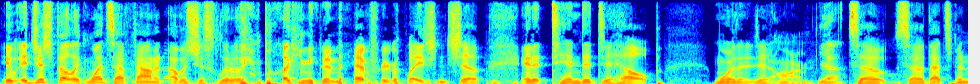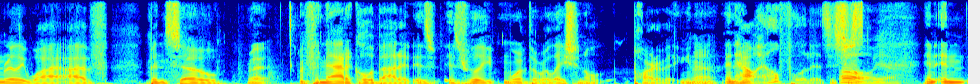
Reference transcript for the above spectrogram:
it, it just felt like once I found it, I was just literally plugging it into every relationship, and it tended to help more than it did harm. Yeah. So, so that's been really why I've been so Right. Fanatical about it. Is is really more of the relational part of it, you know, Right. and how helpful it is. It's just Oh yeah. and and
